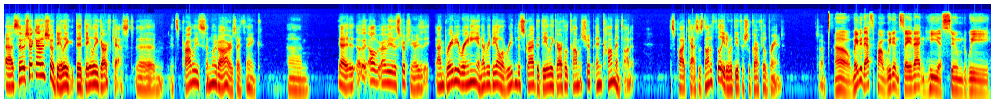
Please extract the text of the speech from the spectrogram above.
Uh, so check out his show, Daily the Daily Garfcast. Um, it's probably similar to ours, I think. Um, yeah, I'll, I'll read the description here. I'm Brady Rainey, and every day I'll read and describe the Daily Garfield comic strip and comment on it. This podcast is not affiliated with the official Garfield brand. So Oh, maybe that's the problem. We didn't say that, and he assumed we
